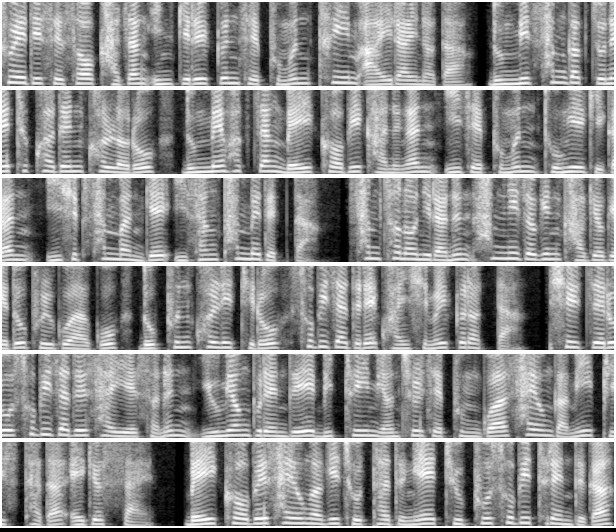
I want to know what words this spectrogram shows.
투에딧에서 가장 인기를 끈 제품은 트임 아이라이너다. 눈 밑 삼각존에 특화된 컬러로 눈매 확장 메이크업이 가능한 이 제품은 동일 기간 23만 개 이상 판매됐다. 3,000원이라는 합리적인 가격에도 불구하고 높은 퀄리티로 소비자들의 관심을 끌었다. 실제로 소비자들 사이에서는 유명 브랜드의 미트임 연출 제품과 사용감이 비슷하다 애교살, 메이크업에 사용하기 좋다 등의 듀프 소비 트렌드가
